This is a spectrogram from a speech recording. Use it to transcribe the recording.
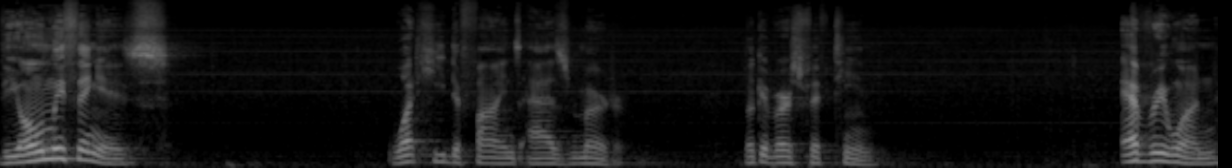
The only thing is what he defines as murder. Look at verse 15. Everyone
